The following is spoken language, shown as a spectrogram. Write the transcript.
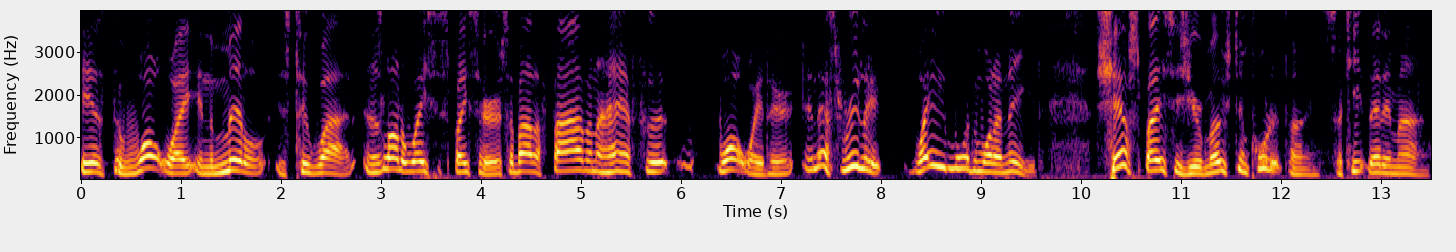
is the walkway in the middle is too wide. And there's a lot of wasted space there. It's about a five and a half foot walkway there, and that's really way more than what I need. Shelf space is your most important thing, so keep that in mind.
